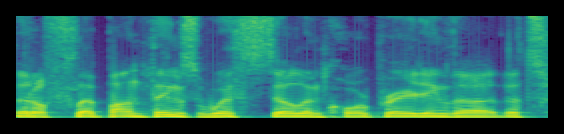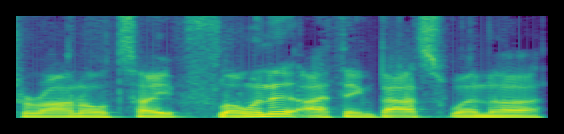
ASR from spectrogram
little flip on things with still incorporating the the Toronto type flow in it, I think that's when uh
